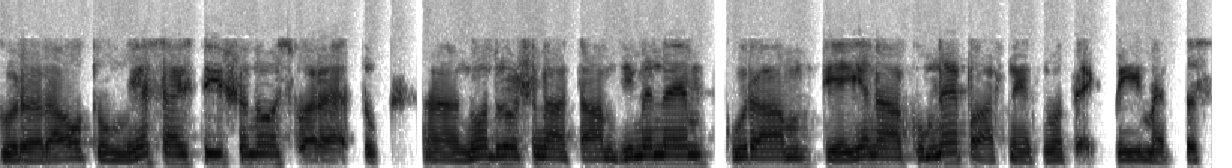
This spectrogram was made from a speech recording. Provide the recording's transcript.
kur ar autumu iesaistīšanos varētu uh, nodrošināt tām ģimenēm, kurām tie ienākumi nepārsniedz noteikti līmeni. Tas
